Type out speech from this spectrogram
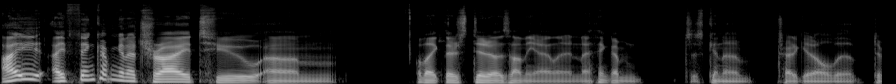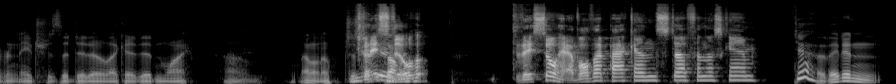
I I think I'm gonna try to um like there's dittos on the island and I think I'm just gonna try to get all the different natures of ditto like I did in Y. Um I don't know. Just do they something- still do they still have all that back end stuff in this game Yeah, they didn't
